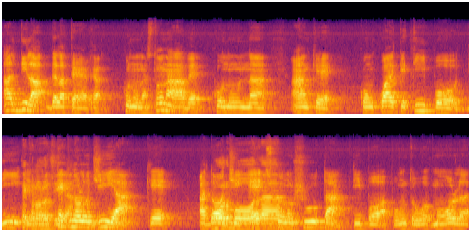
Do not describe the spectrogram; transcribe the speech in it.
al di là della Terra, con un'astronave, con un, anche con qualche tipo di eh, tecnologia, tecnologia che ad oggi wormhole, è sconosciuta, tipo appunto wormhole,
